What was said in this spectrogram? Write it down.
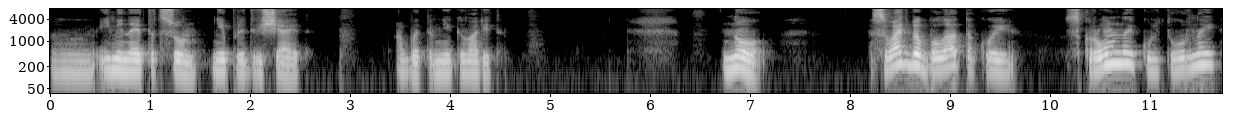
Э, именно этот сон не предвещает, об этом не говорит. Но свадьба была такой скромной, культурной.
